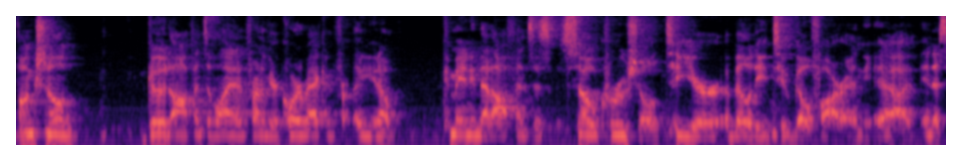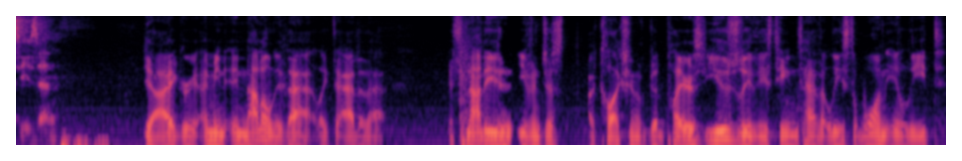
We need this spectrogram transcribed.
functional, good offensive line in front of your quarterback and you know commanding that offense is so crucial to your ability to go far in the, uh, in a season. Yeah, I agree. I mean, and not only that, like to add to that, it's not even even just a collection of good players. Usually, these teams have at least one elite,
